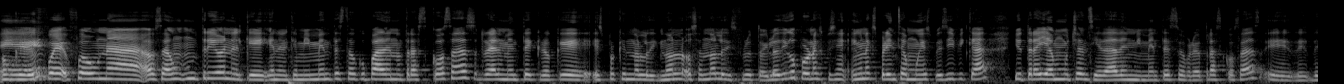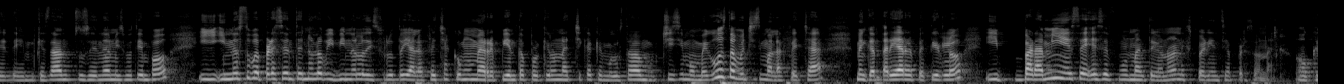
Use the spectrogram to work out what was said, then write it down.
Eh, Ok. fue, fue una, o sea, un, un trío en el que, en el que mi mente está ocupada en otras cosas. Realmente creo que es porque no lo, no, o sea, no lo disfruto. Y lo digo por una, una experiencia muy específica. Yo traía mucha ansiedad en mi mente sobre otras cosas eh, de, de- de- que estaban sucediendo al mismo tiempo. Y, y no estuve presente, no lo viví, no lo disfruto. Y a la fecha, como me arrepiento porque era una chica que me gustaba muchísimo. Me gusta muchísimo a la fecha. Me encantaría repetirlo. Y para mí ese, ese fue un mal trío, ¿no? Una experiencia personal. Ok,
